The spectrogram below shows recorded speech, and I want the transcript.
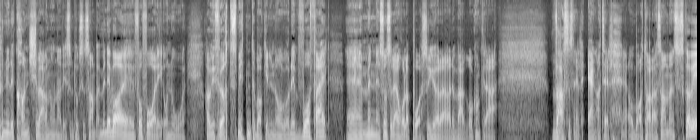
kunne, det kanskje være noen av de som tok seg sammen, men det var for få av de, og nå har vi ført smitten tilbake inn i Norge, og det er vår feil, men sånn som dere holder på, så gjør dere det verre, og kan ikke dere vær så snill, en gang til, og bare ta det sammen, så skal vi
